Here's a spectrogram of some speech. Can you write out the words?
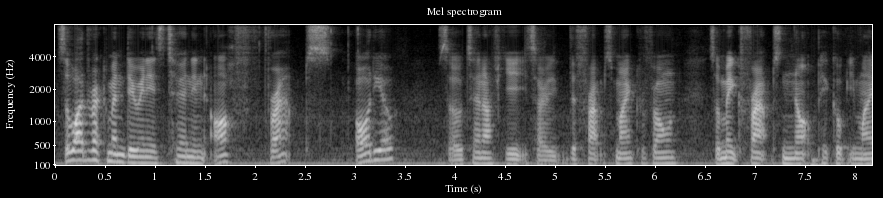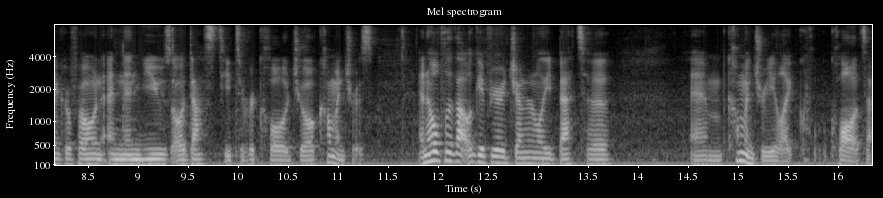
So what I'd recommend doing is turning off Fraps audio. So turn off your, sorry, the Fraps microphone. So make Fraps not pick up your microphone and then use Audacity to record your commentaries. And hopefully that will give you a generally better um, commentary like quality.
